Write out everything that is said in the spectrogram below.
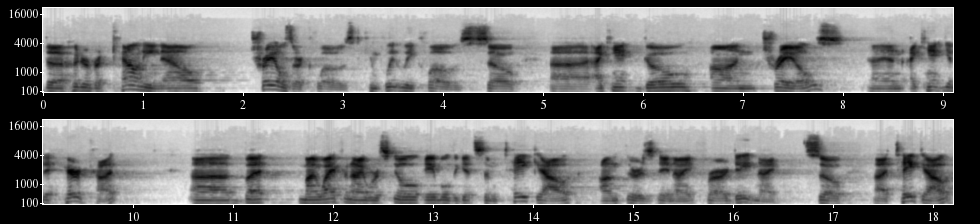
the Hood River County now, trails are closed, completely closed. So uh, I can't go on trails and I can't get a haircut. Uh, but my wife and I were still able to get some takeout on Thursday night for our date night. So uh, takeout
